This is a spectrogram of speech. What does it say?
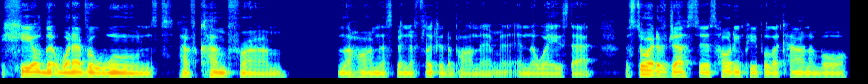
heal that whatever wounds have come from the harm that's been inflicted upon them in, in the ways that restorative justice holding people accountable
